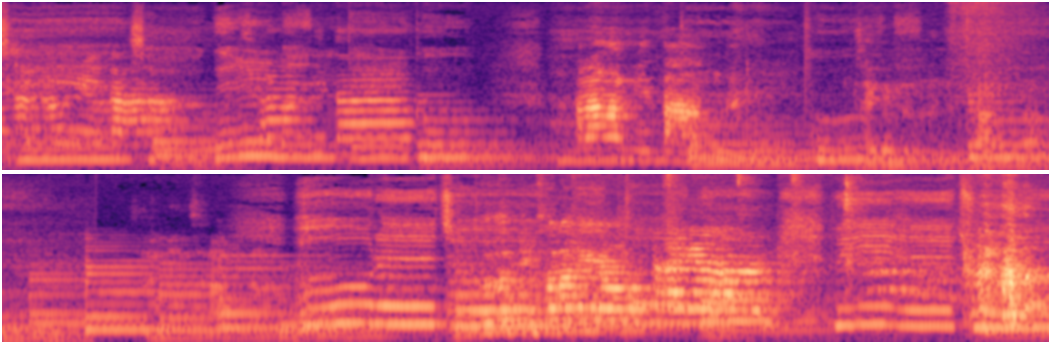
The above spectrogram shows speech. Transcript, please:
사랑합니다. 사랑합니다 사랑합니다. 오래전 전도사님 사랑해요.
